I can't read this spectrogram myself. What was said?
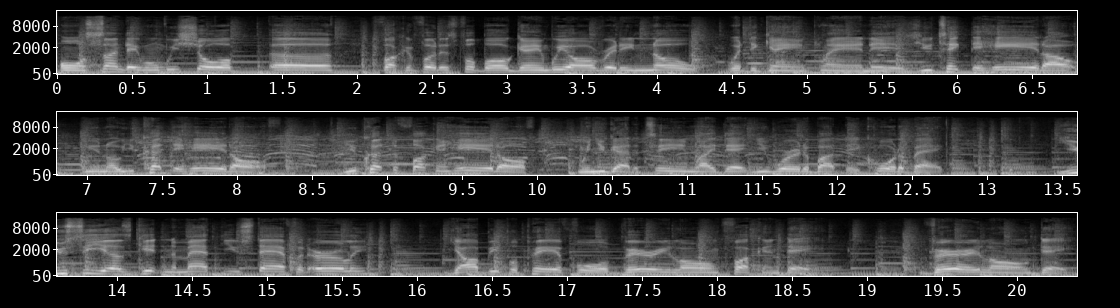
on Sunday when we show up uh, fucking for this football game. We already know what the game plan is. You take the head out, you know, you cut the head off. You cut the fucking head off when you got a team like that and you worried about their quarterback. You see us getting to Matthew Stafford early, y'all be prepared for a very long fucking day. Very long day.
